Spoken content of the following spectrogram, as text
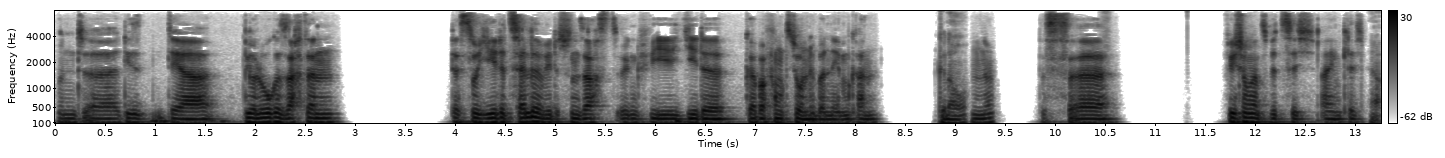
Und äh, die, der Biologe sagt dann, dass so jede Zelle, wie du schon sagst, irgendwie jede Körperfunktion übernehmen kann. Genau. Ne? Das äh, finde ich schon ganz witzig eigentlich. Ja.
